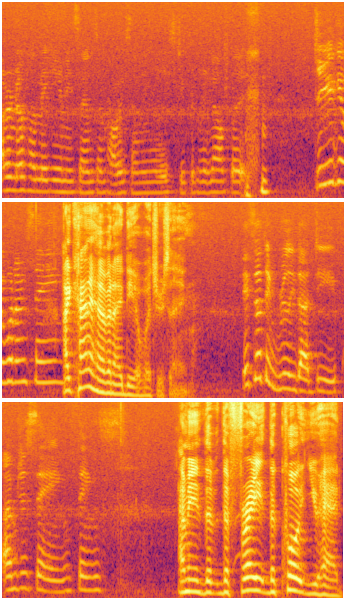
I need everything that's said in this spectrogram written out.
I don't know if I'm making any sense. I'm probably sounding really stupid right now, but do you get what I'm saying? I kind of have an idea of what you're saying. it's nothing really that deep. I'm just saying things. I mean, the the phrase, the quote you had,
